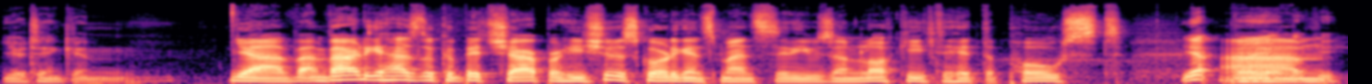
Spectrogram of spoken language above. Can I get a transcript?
you're thinking. Yeah, and Vardy has looked a bit sharper. He should have scored against Man City. He was unlucky to hit the post. Yeah, very Um, unlucky.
